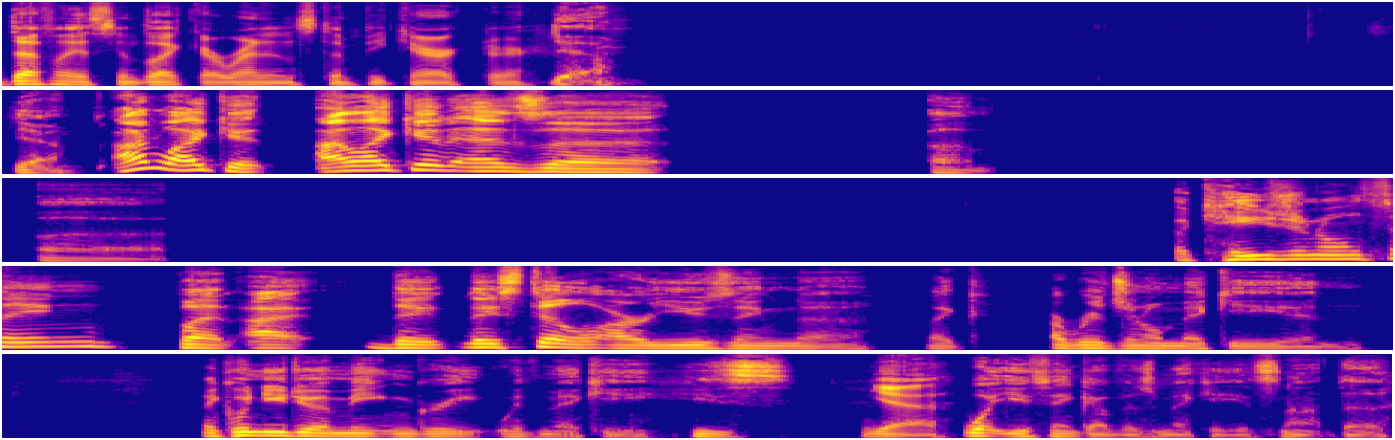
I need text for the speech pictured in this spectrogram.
definitely seems like a Ren and Stimpy character. yeah, yeah. I like it. I like it as a, um, uh, occasional thing, but I they they still are using the like original Mickey and like when you do a meet and greet with Mickey, he's Yeah. what you think of as Mickey. It's not the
